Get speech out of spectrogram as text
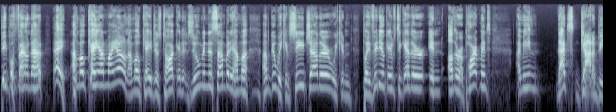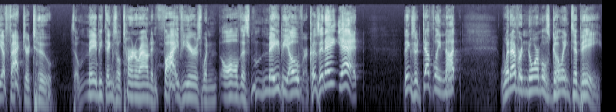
People found out, hey, I'm okay on my own. I'm okay just talking, zoom into somebody. I'm a, I'm good. We can see each other. We can play video games together in other apartments. I mean, that's got to be a factor too. So maybe things will turn around in five years when all this may be over, because it ain't yet. Things are definitely not whatever normal's going to be.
